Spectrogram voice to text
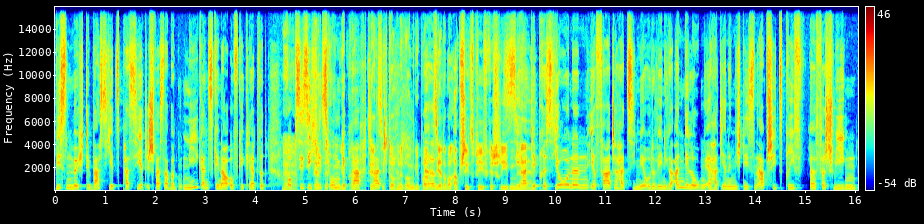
wissen möchte, was jetzt passiert ist, was aber nie ganz genau aufgeklärt wird, Ja, ob sie sich jetzt umgebracht Sie hat. hat sich doch nicht umgebracht. sie hat aber einen Abschiedsbrief geschrieben. Sie Hä? hat Depressionen, ihr Vater hat sie mehr oder weniger angelogen. Er hat ihr nämlich diesen Abschiedsbrief äh, verschwiegen,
